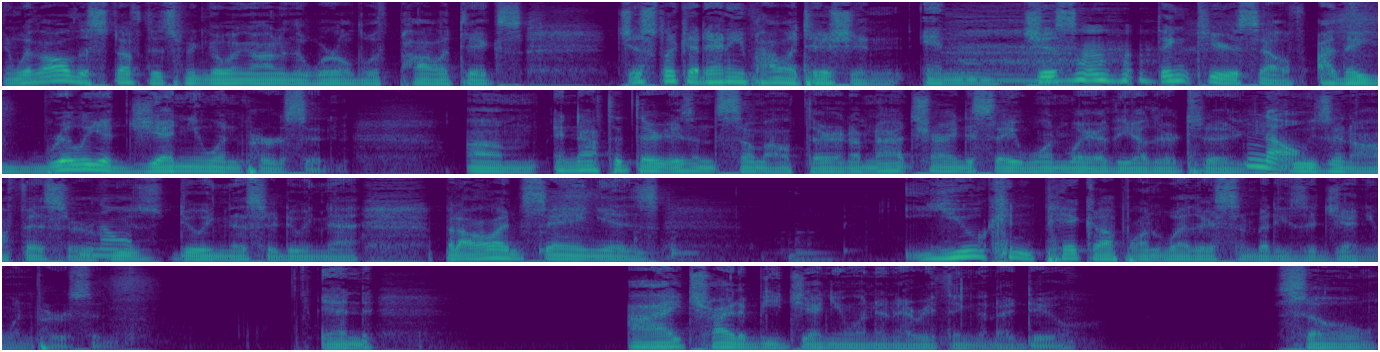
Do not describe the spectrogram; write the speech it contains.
And with all the stuff that's been going on in the world with politics, just look at any politician and just think to yourself: Are they really a genuine person? Um, and not that there isn't some out there, and I'm not trying to say one way or the other to No. who's in office or No. who's doing this or doing that. But all I'm saying is you can pick up on whether somebody's a genuine person. And I try to be genuine in everything that I do. So,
